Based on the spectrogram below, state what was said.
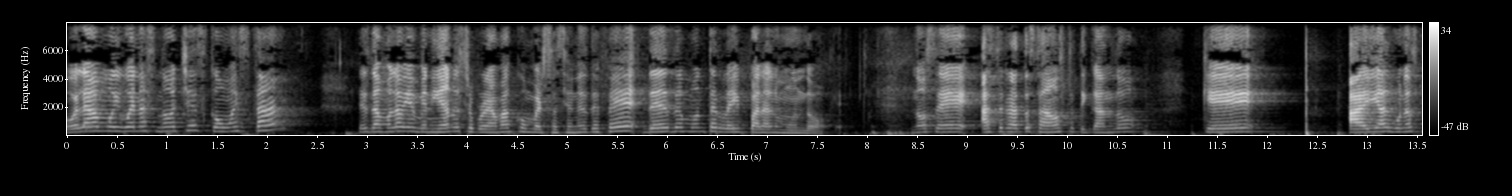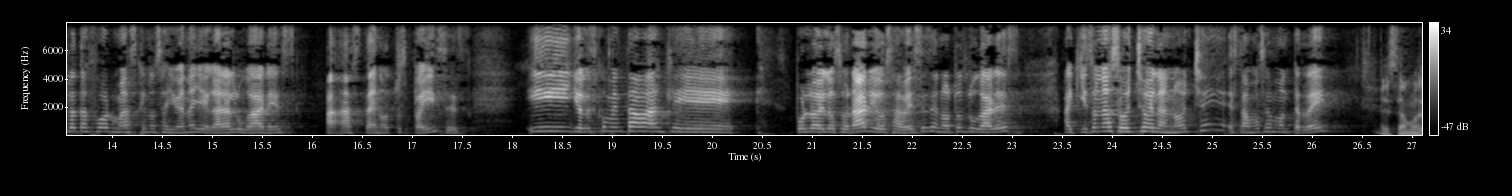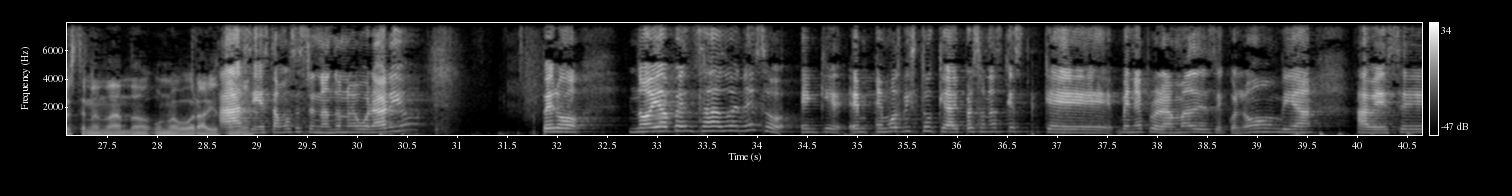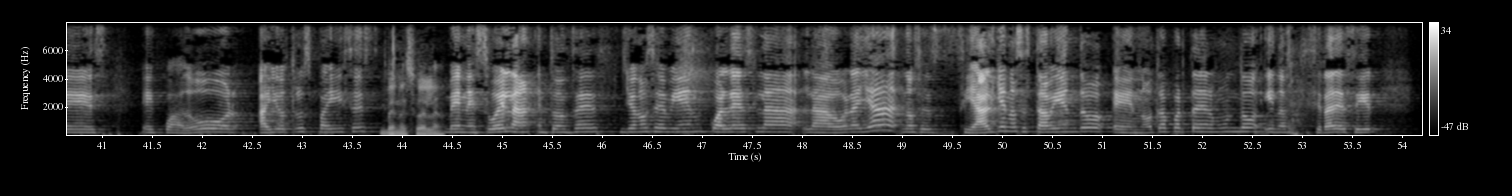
Hola, muy buenas noches, ¿cómo están? Les damos la bienvenida a nuestro programa Conversaciones de Fe desde Monterrey para el mundo. No sé, hace rato estábamos platicando que hay algunas plataformas que nos ayudan a llegar a lugares hasta en otros países. Y yo les comentaba que por lo de los horarios, a veces en otros lugares, aquí son las 8 de la noche, estamos en Monterrey. Estamos estrenando un nuevo horario. Ah, sí, estamos estrenando un nuevo horario. Pero no había pensado en eso, en que hemos visto que hay personas que, que ven el programa desde Colombia, a veces Ecuador, hay otros países. Venezuela. Venezuela, entonces yo no sé bien cuál es la, la hora ya, no sé si alguien nos está viendo en otra parte del mundo y nos quisiera decir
